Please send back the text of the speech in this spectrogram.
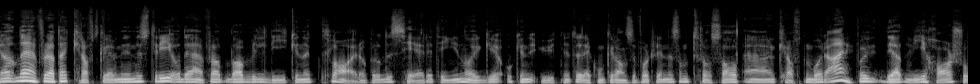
Ja, Det er fordi at det er kraftkrevende industri, og det er for at da vil de kunne klare å produsere ting i Norge og kunne utnytte det konkurransefortrinnet som tross alt eh, kraften vår er. For det at vi har så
